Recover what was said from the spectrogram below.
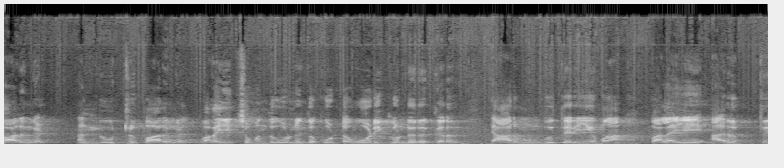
பாருங்கள். நன்கு உற்று பாருங்கள். வலையை சுமந்து கொண்டு இந்த கூட்டம் ஓடிக்கொண்டு இருக்கிறது யார் முன்பு தெரியுமா? வலையை அறுத்து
